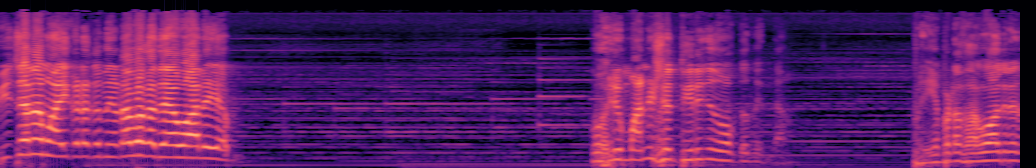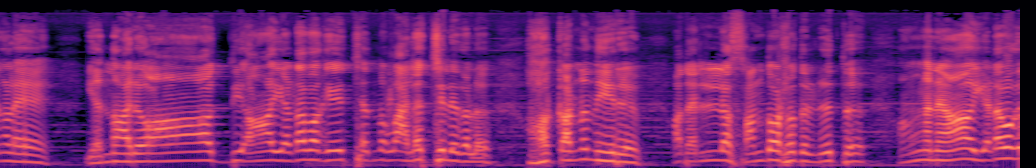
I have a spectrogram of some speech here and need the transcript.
വിജനമായി കിടക്കുന്ന ഇടവക ദേവാലയം. ഒരു മനുഷ്യൻ തിരിഞ്ഞു നോക്കുന്നില്ല. പ്രിയപ്പെട്ട സഹോദരങ്ങളെ എന്നാലും ആദ്യ ആ ഇടവകയിൽ ചെന്നുള്ള അലച്ചിലുകൾ ആ കണ്ണുനീര് അതെല്ലാം സന്തോഷത്തിലെടുത്ത് അങ്ങനെ ആ ഇടവക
